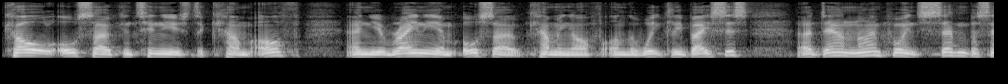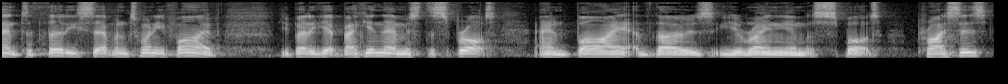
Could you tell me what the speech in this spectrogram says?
Coal also continues to come off, and uranium also coming off on the weekly basis, uh, down 9.7% to 37.25 you better get back in there, Mr. Sprott, and buy those uranium spot prices.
